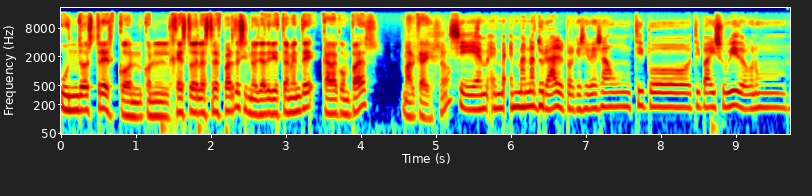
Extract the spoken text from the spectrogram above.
un, dos, tres con, con el gesto de las tres partes, sino ya directamente cada compás marcáis, ¿no? Sí, es, es- es más natural, porque si ves a un tipo, tipo ahí subido con un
